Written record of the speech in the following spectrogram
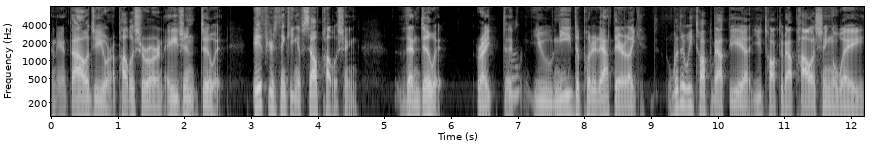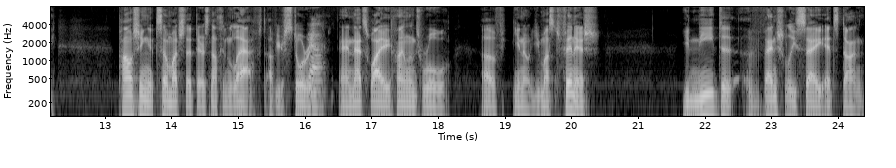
an anthology or a publisher or an agent, do it. If you're thinking of self publishing, then do it. Right? Mm-hmm. You need to put it out there. Like, what did we talk about? The uh, you talked about polishing away, polishing it so much that there's nothing left of your story, yeah. and that's why Heinlein's rule of you know you must finish you need to eventually say it's done.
